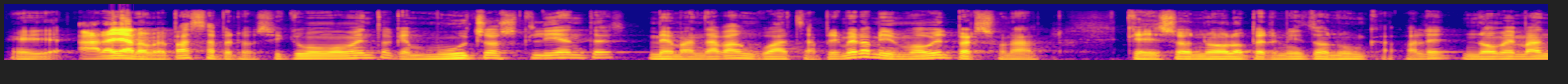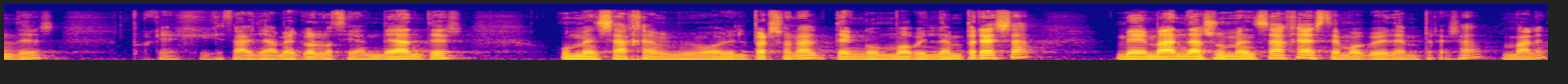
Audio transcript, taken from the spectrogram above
eh, ahora ya no me pasa, pero sí que hubo un momento que muchos clientes me mandaban WhatsApp. Primero a mi móvil personal, que eso no lo permito nunca, ¿vale? No me mandes, porque quizás ya me conocían de antes, un mensaje a mi móvil personal. Tengo un móvil de empresa, me mandas un mensaje a este móvil de empresa, ¿vale?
